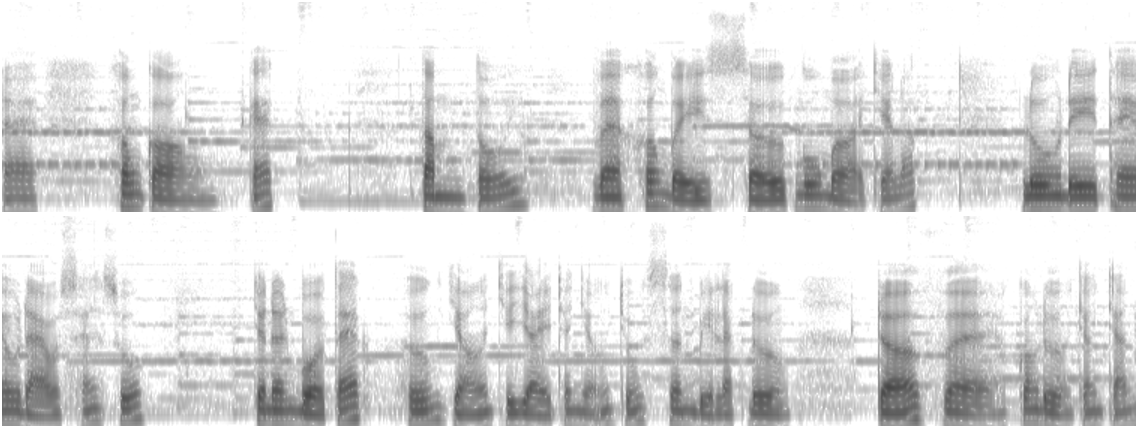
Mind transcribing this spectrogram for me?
ra, không còn các tâm tối và không bị sự ngu mờ che lấp, luôn đi theo đạo sáng suốt. Cho nên Bồ Tát hướng dẫn chỉ dạy cho những chúng sinh bị lạc đường, trở về con đường chân chánh,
